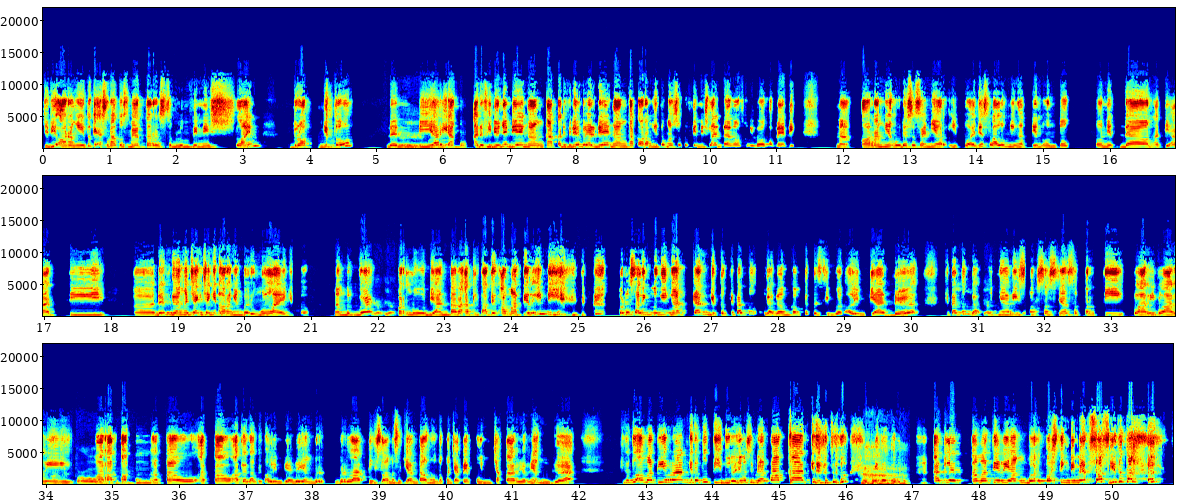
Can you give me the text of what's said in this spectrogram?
Jadi orangnya itu kayak 100 meter sebelum finish line drop gitu dan ya, ya, ya dia bener. yang ada videonya dia yang ngangkat, ada video yang berada dia yang ngangkat orang itu masuk ke finish line dan langsung dibawa ke medik. Nah, orang yang udah sesenior itu aja selalu ngingetin untuk tone it down, hati-hati, uh, dan gak ngeceng-cengin orang yang baru mulai gitu. Nah menurut gue ya, ya. perlu di antara atlet-atlet amatir ini perlu saling mengingatkan gitu. Kita tuh nggak dalam kompetisi buat olimpiade, kita tuh nggak ya. punya resourcesnya seperti pelari-pelari maraton atau atau atlet-atlet olimpiade yang ber, berlatih selama sekian tahun untuk mencapai puncak karirnya enggak kita tuh amatiran, kita tuh tidur aja masih berantakan, kita tuh, kita tuh atlet amatir yang buat posting di medsos gitu kan.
